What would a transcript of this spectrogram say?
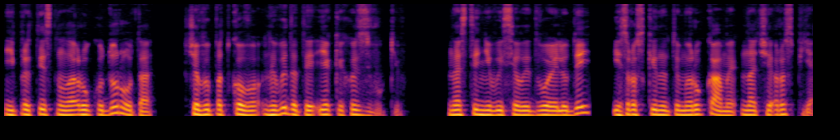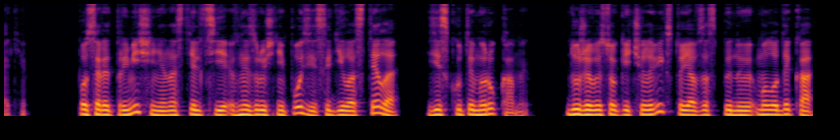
і притиснула руку до рота, щоб випадково не видати якихось звуків. На стіні висіли двоє людей із розкинутими руками, наче розп'яті. Посеред приміщення на стільці в незручній позі сиділа стела зі скутими руками. Дуже високий чоловік стояв за спиною молодика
